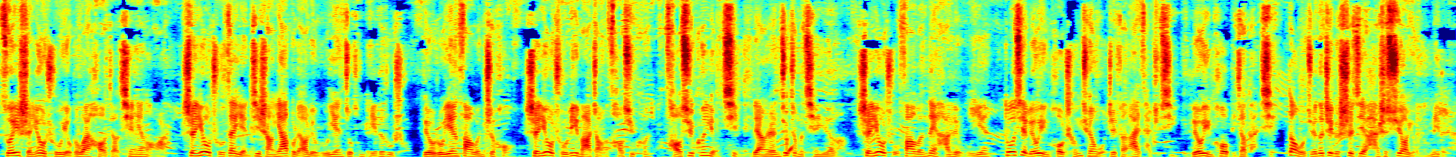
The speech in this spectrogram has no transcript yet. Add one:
所以沈幼楚有个外号叫千年老二。沈幼楚在演技上压不了柳如烟，就从别的入手。柳如烟发文之后，沈幼楚立马找了曹旭坤，曹旭坤有气，两人就这么签约了。沈幼楚发文内涵柳如烟，多谢刘影后成全我这份爱才之心。刘影后比较感谢，但我觉得这个世界还是需要有能力的人，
